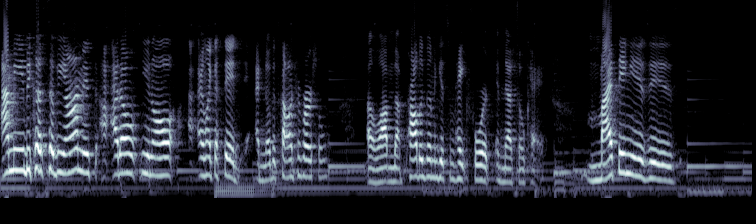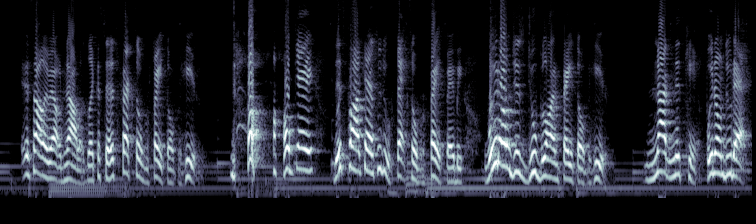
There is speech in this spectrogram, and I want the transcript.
I mean, because to be honest, I, don't, you know, and like I said, I know that's controversial. Lot, I'm not probably going to get some hate for it, and that's okay. My thing is, is it's all about knowledge. Like I said, it's facts over faith over here. okay, this podcast we do facts over faith, baby. We don't just do blind faith over here. Not in this camp. We don't do that.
